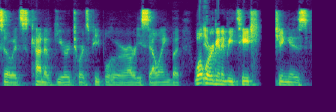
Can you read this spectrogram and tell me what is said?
so it's kind of geared towards people who are already selling. But what yeah. we're going to be teaching is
